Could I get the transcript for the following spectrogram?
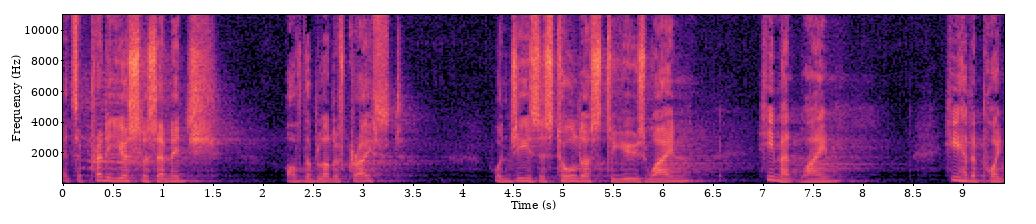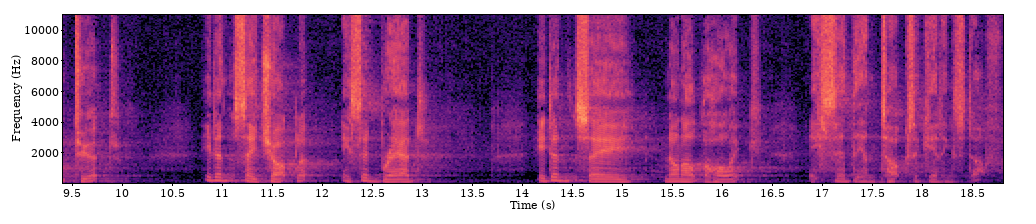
It's a pretty useless image of the blood of Christ. When Jesus told us to use wine, he meant wine. He had a point to it. He didn't say chocolate, he said bread. He didn't say non alcoholic, he said the intoxicating stuff.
